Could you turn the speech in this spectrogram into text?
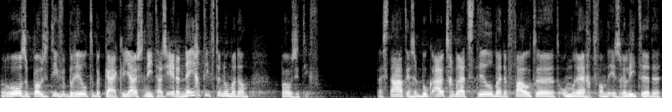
roze positieve bril te bekijken. Juist niet. Hij is eerder negatief te noemen dan positief. Hij staat in zijn boek uitgebreid stil bij de fouten, het onrecht van de Israëlieten, de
